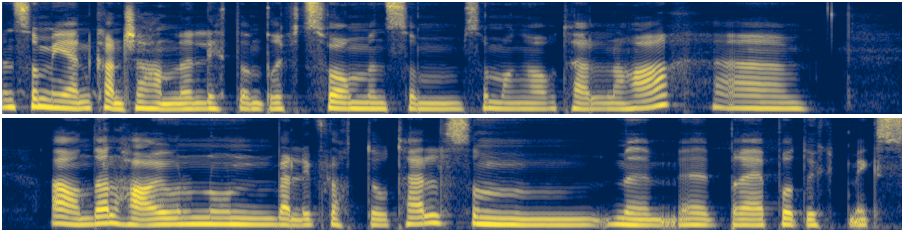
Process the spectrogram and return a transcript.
Men som igjen kanskje handler litt om driftsformen som, som mange av hotellene har. Um, Arendal har jo noen veldig flotte hotell som, med, med, bred produktmiks,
